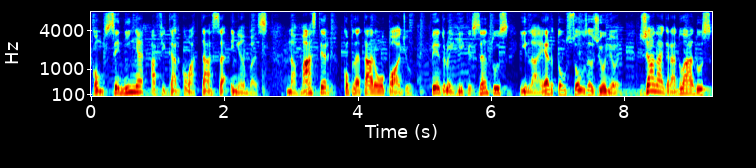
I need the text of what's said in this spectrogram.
com Seninha a ficar com a taça em ambas. Na Master, completaram o pódio Pedro Henrique Santos e Laerton Souza Júnior. Já na Graduados,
